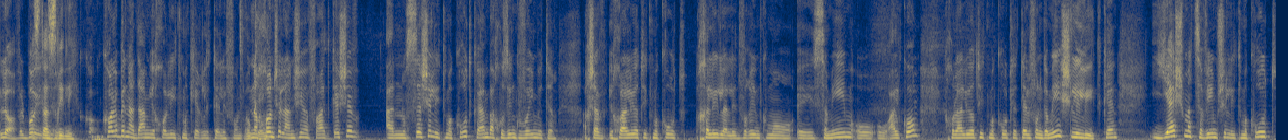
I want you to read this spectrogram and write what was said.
לא, אבל בואי... אז תעזרי לי. כל- בן אדם יכול להתמכר לטלפון. אוקיי. נכון שלאנשים עם הפרעת קשב, הנושא של התמכרות קיים באחוזים גבוהים יותר. עכשיו, יכולה להיות התמכרות חלילה לדברים כמו אה, סמים או, או אלכוהול, יכולה להיות התמכרות לטלפון, גם היא שלילית, כן? יש מצבים של התמכרות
